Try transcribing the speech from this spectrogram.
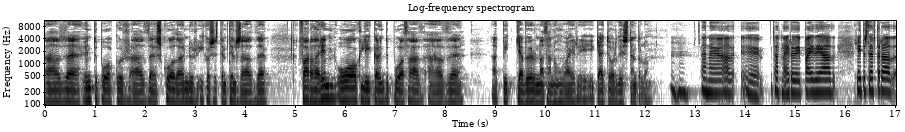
að uh, undurbú okkur að uh, skoða önnur ekosystem til þess að uh, fara þar inn og líka undurbúa það að, að byggja vöruna þannig að hún væri gæti orðið standalone. Mm -hmm. Þannig að þarna eru þið bæði að leytast eftir að,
